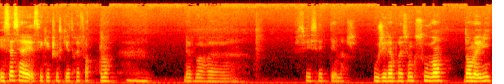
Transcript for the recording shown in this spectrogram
Et ça, c'est quelque chose qui est très fort pour moi, d'avoir euh, fait cette démarche. Où j'ai l'impression que souvent, dans ma vie,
